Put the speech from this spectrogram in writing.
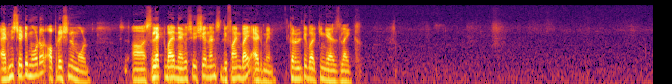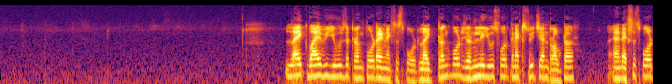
administrative mode or operational mode. Uh, select by negotiation and defined by admin. Currently working as like like why we use the trunk port and access port. Like trunk port generally used for connect switch and router and access port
